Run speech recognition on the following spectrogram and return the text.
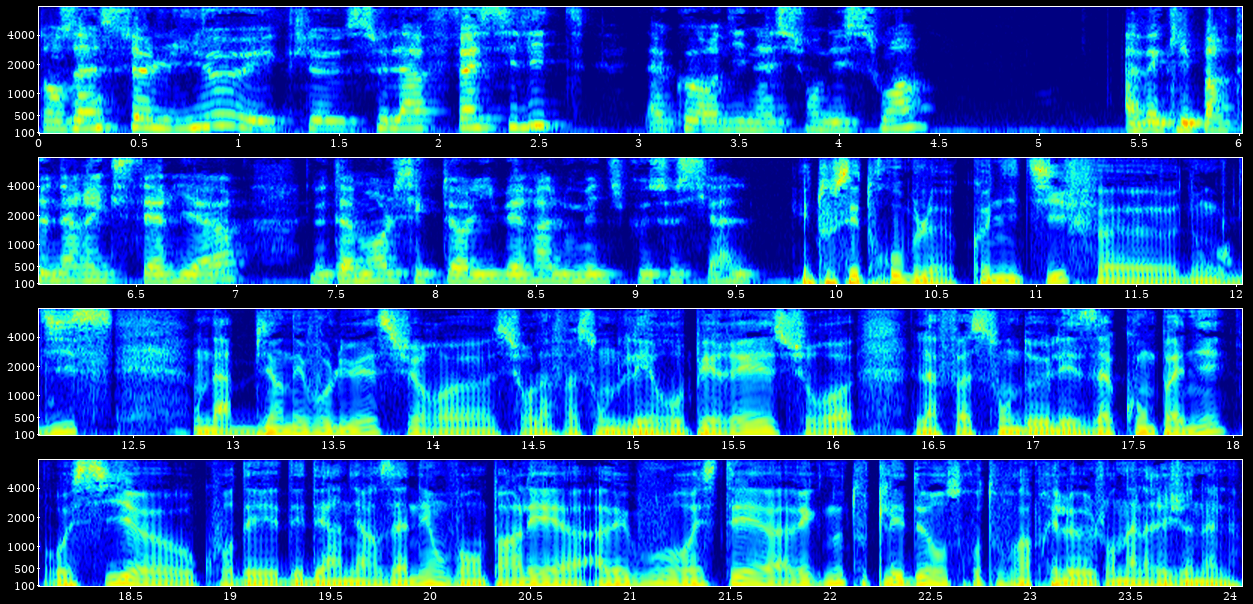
dans un seul lieu et que cela facilite la coordination des soins avec les partenaires extérieurs, notamment le secteur libéral ou médico-social. Et tous ces troubles cognitifs, euh, donc 10, on a bien évolué sur, euh, sur la façon de les repérer, sur euh, la façon de les accompagner aussi au cours des, des dernières années. On va en parler avec vous. Restez avec nous toutes les deux. On se retrouve après le journal régional.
